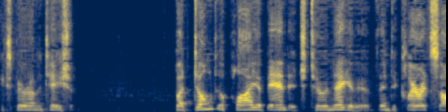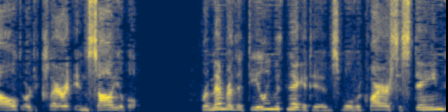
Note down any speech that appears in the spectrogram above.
experimentation. But don't apply a bandage to a negative, then declare it solved or declare it insoluble. Remember that dealing with negatives will require sustained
